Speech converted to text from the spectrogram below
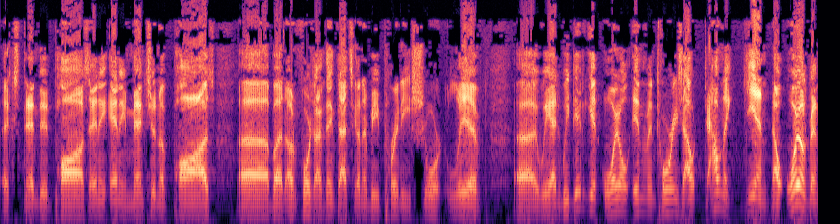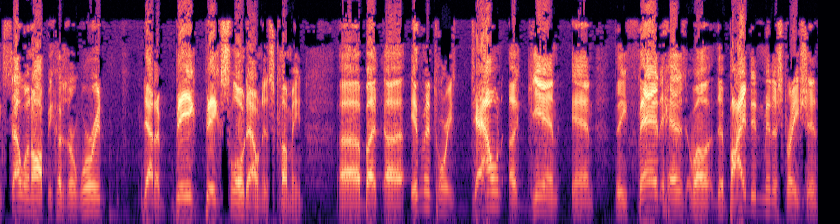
extended pause, any any mention of pause. Uh, but unfortunately, I think that's going to be pretty short lived. Uh, we had we did get oil inventories out down again. Now oil's been selling off because they're worried that a big big slowdown is coming. Uh, but uh, inventories down again, and the Fed has well, the Biden administration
